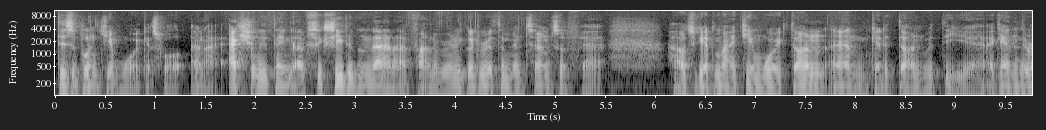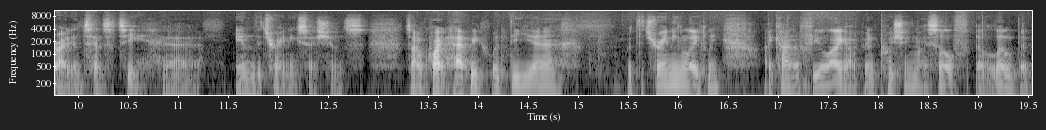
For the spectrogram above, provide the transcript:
disciplined gym work as well. And I actually think I've succeeded in that. I found a really good rhythm in terms of uh, how to get my gym work done and get it done with the uh, again the right intensity uh, in the training sessions. So I'm quite happy with the uh, with the training lately. I kind of feel like I've been pushing myself a little bit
